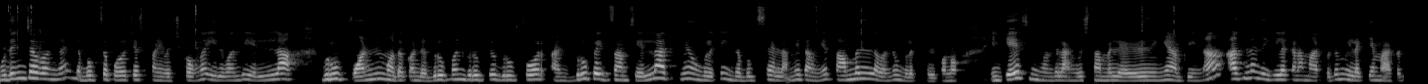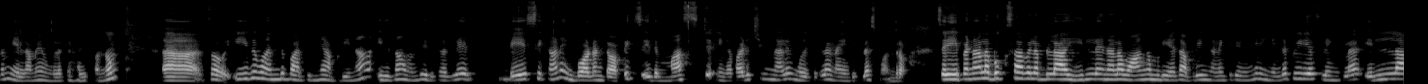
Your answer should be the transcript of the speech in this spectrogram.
முடிஞ்சவங்க இந்த புக்ஸை பர்ச்சேஸ் பண்ணி வச்சுக்கோங்க. இது வந்து எல்லா குரூப் ஒன் முதற்கொண்டு group one group two group four and group exams எல்லாத்துக்குமே உங்களுக்கு இந்த புக்ஸ் எல்லாமே தவிர தமிழில் வந்து உங்களுக்கு ஹெல்ப் பண்ணும். இன்கேஸ் நீங்கள் வந்து லாங்குவேஜ் தமிழ் எழுதிங்க அப்படின்னா அதில் இந்த இலக்கணமாக இருக்கட்டும் இலக்கியமாக இருக்கட்டும் எல்லாமே உங்களுக்கு ஹெல்ப் பண்ணும். ஸோ இது வந்து பார்த்தீங்க அப்படின்னா இதுதான் வந்து இருக்கிறதுலே பேசிக்கான இம்பார்ட்டன்ட் டாபிக்ஸ் இது மஸ்ட் நீங்கள் படிச்சிங்கனாலே உங்களுக்கு இதில் நைன்டி ப்ளஸ் வந்துடும் சரி இப்போ என்னால் புக்ஸ் அவைலபிளா இல்லை என்னால் வாங்க முடியாது அப்படின்னு நினைக்கிறீங்க நீங்கள் இந்த பிடிஎஃப் லிங்க்ல எல்லா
